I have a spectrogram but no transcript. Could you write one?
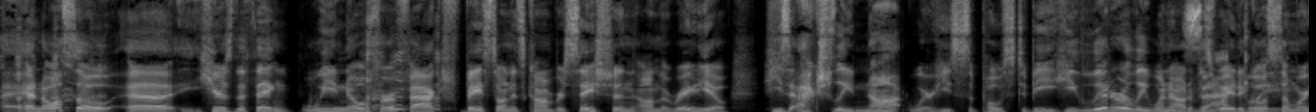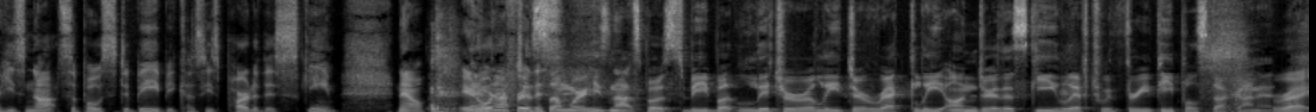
and also, uh, here's the thing: we know for a fact, based on his conversation on the radio, he's actually not where he's supposed to be. He literally went out of his way to go somewhere he's not supposed to be because he's part of this scheme. Now, in and order not for just this, somewhere he's not supposed to be, but literally directly under the ski lift with three people stuck on it. right?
